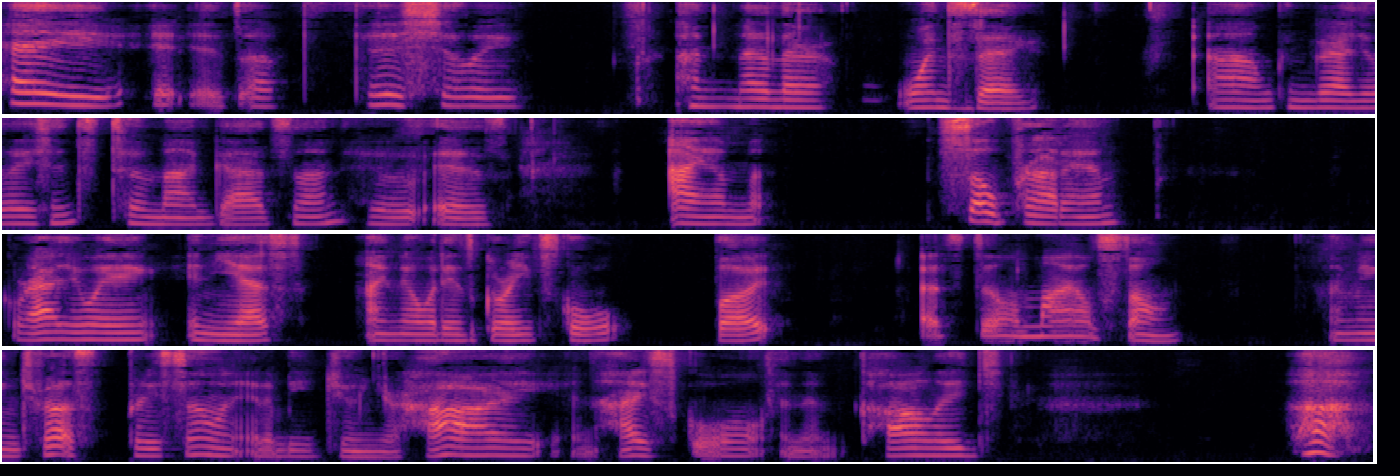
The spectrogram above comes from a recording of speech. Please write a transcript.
Hey, it is officially another Wednesday. Um, congratulations to my godson who is, I am so proud of him graduating. And yes, I know it is grade school, but that's still a milestone. I mean, trust, pretty soon it'll be junior high and high school and then college.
